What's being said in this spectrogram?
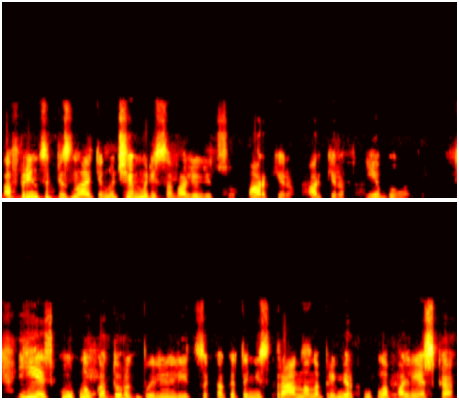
А в принципе, знаете, ну чем мы рисовали лицо? Маркером. Маркеров не было. Есть куклы, у которых были лица. Как это ни странно, например, кукла Полешка,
